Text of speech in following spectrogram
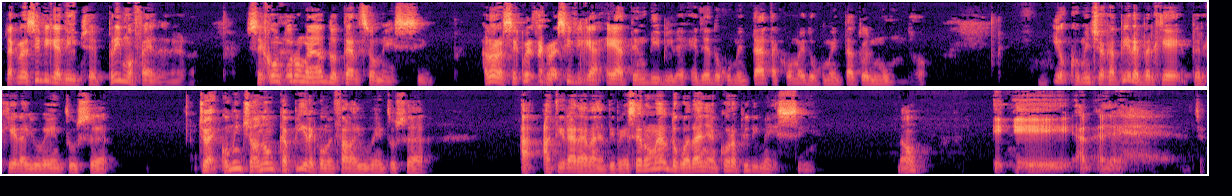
La classifica dice primo Federer, secondo Ronaldo, terzo Messi. Allora, se questa classifica è attendibile ed è documentata come è documentato il mondo, io comincio a capire perché, perché la Juventus, cioè comincio a non capire come fa la Juventus a, a- a tirare avanti, perché se Ronaldo guadagna ancora più di Messi, no? E, e- eh, cioè,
